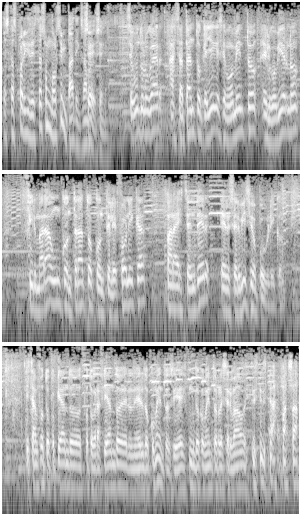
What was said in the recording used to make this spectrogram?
És que els periodistes són molt simpàtics, home. Sí, sí. Segundo lugar, hasta tanto que llegue ese momento, el gobierno firmará un contrato con Telefónica para extender el servicio público. Están fotocopiando, fotografiando el, el documento. Si es un documento reservado, ha pasado,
